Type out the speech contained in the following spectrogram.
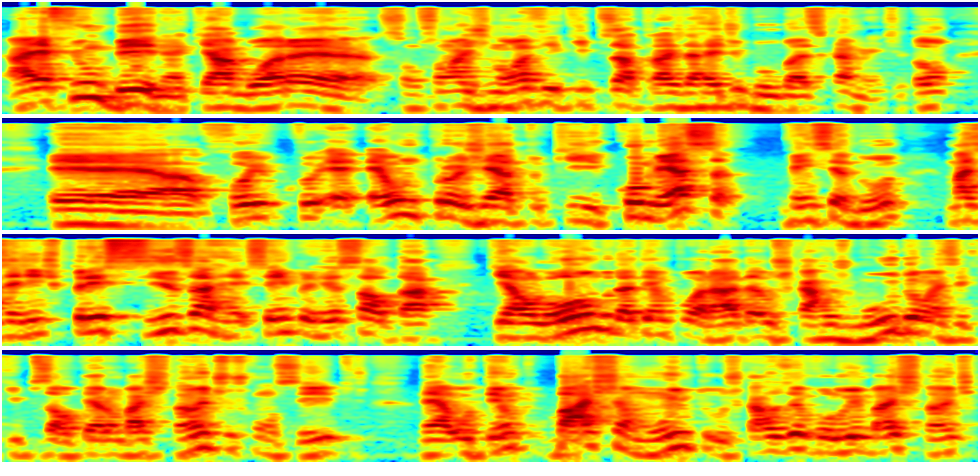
a F1B, né? Que agora é, são, são as nove equipes atrás da Red Bull, basicamente. Então, é, foi, foi é, é um projeto que começa vencedor, mas a gente precisa sempre ressaltar que ao longo da temporada os carros mudam, as equipes alteram bastante os conceitos, né? O tempo baixa muito, os carros evoluem bastante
